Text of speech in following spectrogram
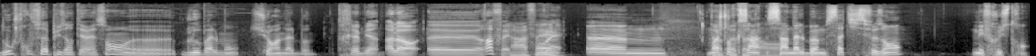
Donc, je trouve ça plus intéressant euh, globalement sur un album. Très bien. Alors, euh, Raphaël. Ah, Raphaël Ouais. Euh, moi, je trouve que un, c'est un album satisfaisant, mais frustrant.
